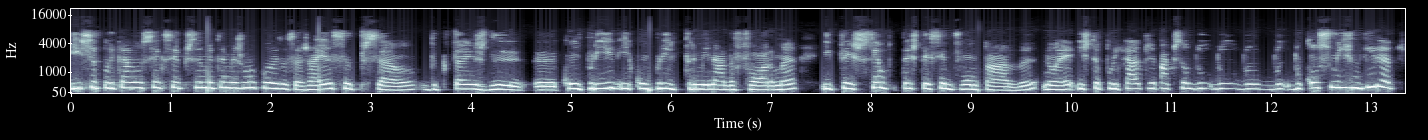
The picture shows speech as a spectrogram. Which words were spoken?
Isso aplicado ao sexo é precisamente a mesma coisa, ou seja, há essa pressão de que tens de uh, cumprir e cumprir de determinada forma e tens, sempre, tens de ter sempre vontade, não é? Isto aplicado, por exemplo, à questão do, do, do, do consumismo direto,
